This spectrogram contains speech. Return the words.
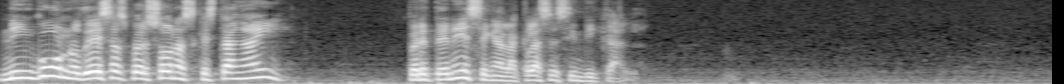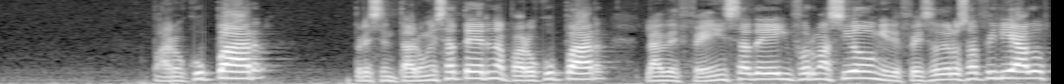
Ninguno de esas personas que están ahí pertenecen a la clase sindical. Para ocupar, presentaron esa terna para ocupar la defensa de información y defensa de los afiliados,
